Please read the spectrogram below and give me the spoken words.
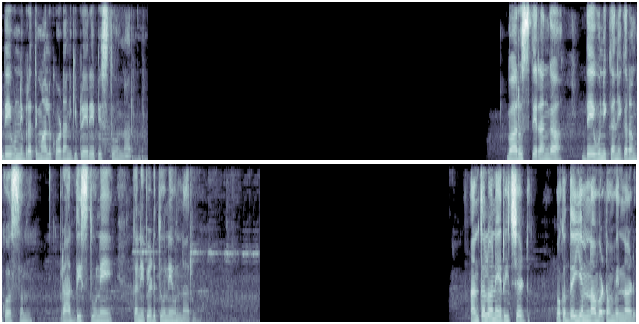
దేవుణ్ణి బ్రతిమాలుకోవడానికి ప్రేరేపిస్తూ ఉన్నారు. వారు స్థిరంగా దేవుని కనికరం కోసం ప్రార్థిస్తూనే కనిపెడుతూనే ఉన్నారు. అంతలోనే రిచర్డ్ ఒక దెయ్యం నవ్వటం విన్నాడు.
